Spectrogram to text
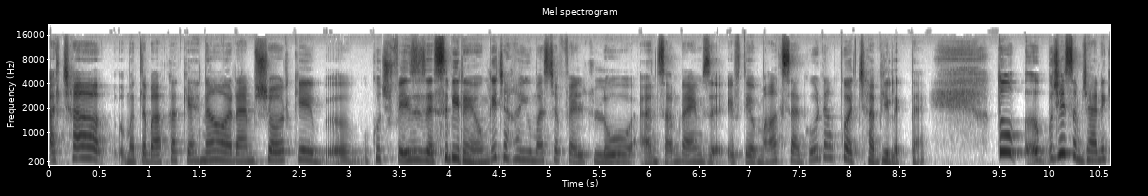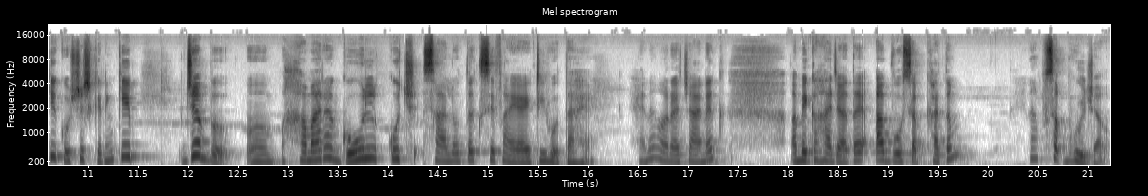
अच्छा मतलब आपका कहना और आई एम श्योर के कुछ फेजेस ऐसे भी रहे होंगे जहाँ you must have felt low and sometimes if their marks are good आपको अच्छा भी लगता है। तो मुझे समझाने की कोशिश करें कि जब हमारा गोल कुछ सालों तक सिर्फ़ आईआईटी होता है है ना? और अचानक हमें कहा जाता है अब वो सब ख़त्म है ना? सब भूल जाओ।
